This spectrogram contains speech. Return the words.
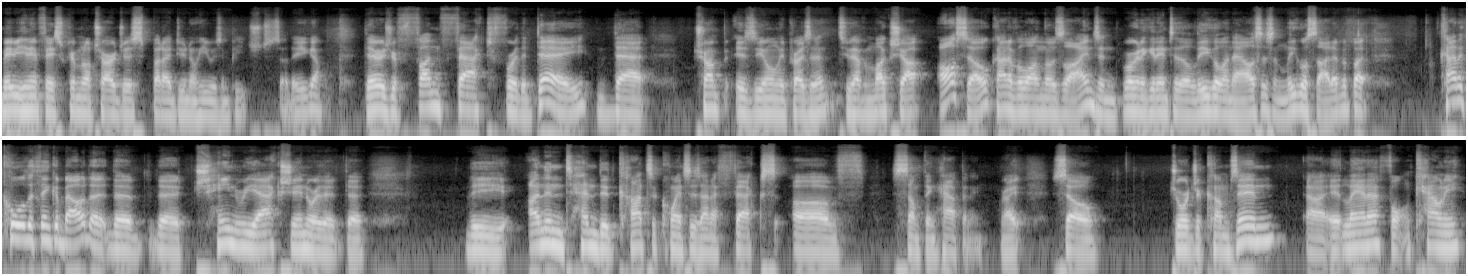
maybe he didn't face criminal charges, but I do know he was impeached. So there you go. There is your fun fact for the day that. Trump is the only president to have a mugshot. Also, kind of along those lines, and we're going to get into the legal analysis and legal side of it, but kind of cool to think about uh, the the chain reaction or the the the unintended consequences and effects of something happening, right? So Georgia comes in, uh, Atlanta, Fulton County,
